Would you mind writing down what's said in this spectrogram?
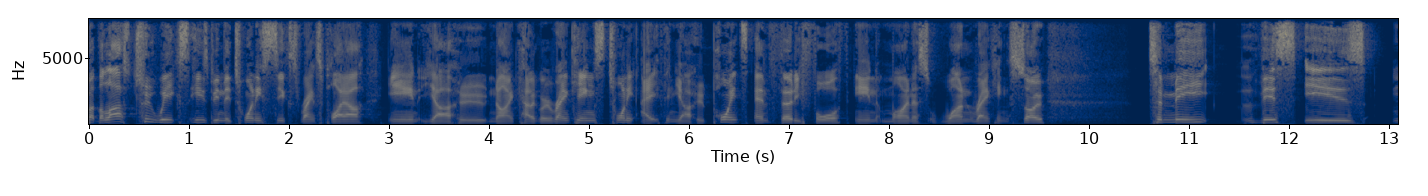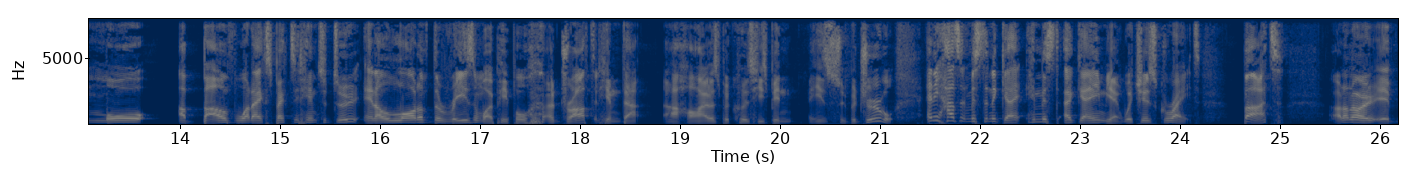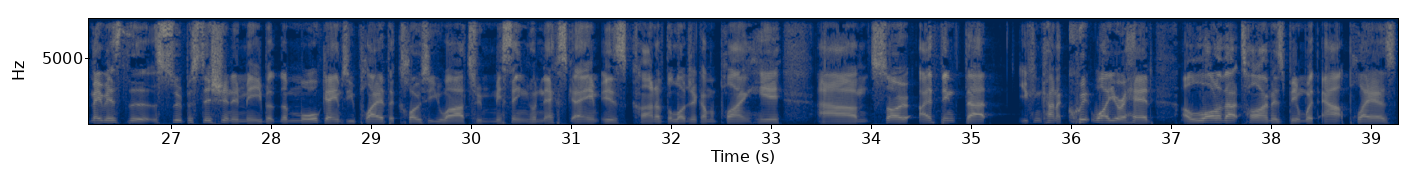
But the last two weeks, he's been the 26th ranked player in Yahoo 9 category rankings, 28th in Yahoo points, and 34th in minus one rankings. So to me, this is more above what I expected him to do. And a lot of the reason why people drafted him that uh, high was because he's been he's super durable and he hasn't missed a game he missed a game yet, which is great. But I don't know if maybe it's the superstition in me, but the more games you play, the closer you are to missing your next game is kind of the logic I'm applying here. Um, so I think that you can kind of quit while you're ahead. A lot of that time has been without players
